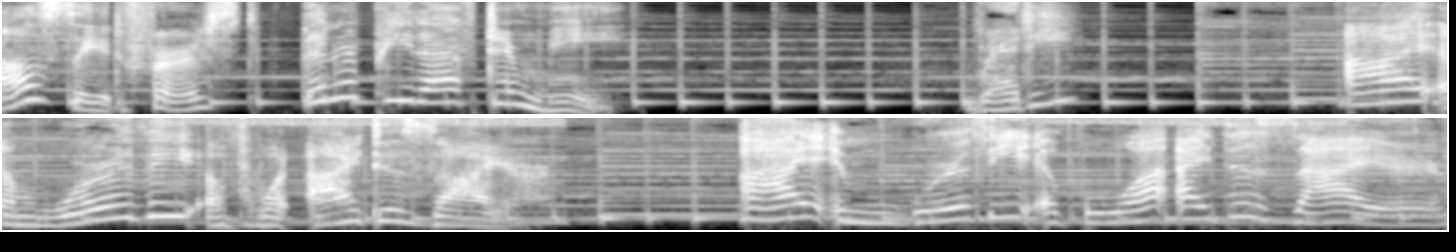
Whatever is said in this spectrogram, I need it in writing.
I'll say it first, then repeat after me. Ready? I am worthy of what I desire. I am worthy of what I desire.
